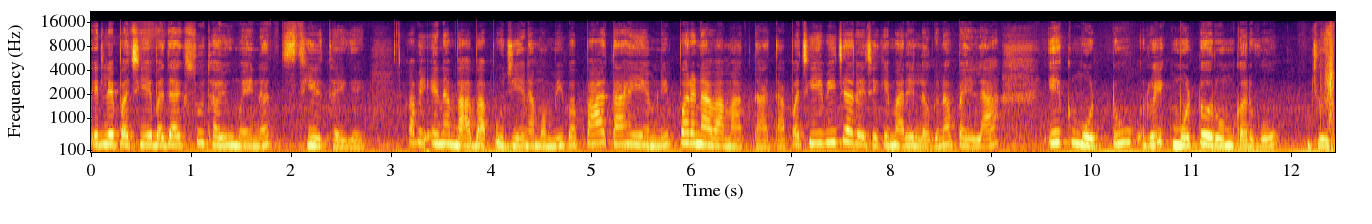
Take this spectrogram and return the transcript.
એટલે પછી એ બધા શું થયું? મહેનત સ્થિર થઈ ગઈ. હવે એના બા બાપુજી, એના મમ્મી પપ્પા હતા એ એમને પરણાવવા માગતા હતા. પછી એ વિચારે છે કે મારે લગ્ન પહેલાં એક મોટું, એક મોટો રૂમ કરવો જોઈએ.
